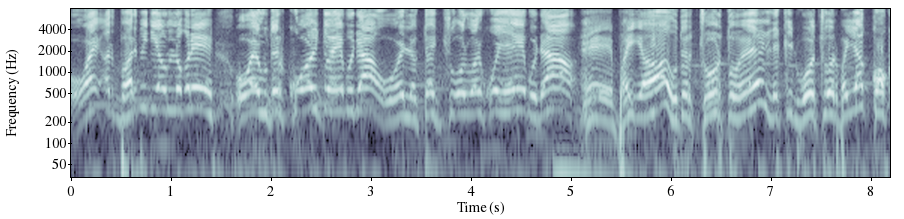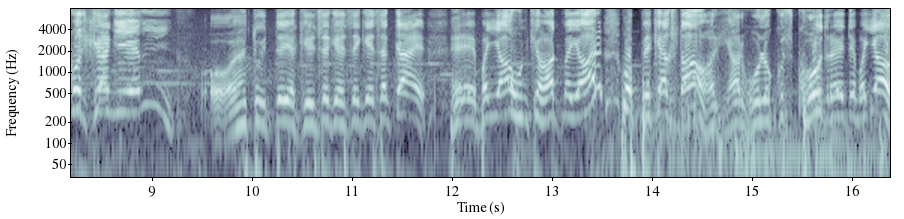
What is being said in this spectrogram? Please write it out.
ओए, और भर भी दिया उन लोगों ने। ओए, उधर कोई तो है बुढ़ा ओए, लगता है चोर वर कोई है बुढ़ा है भैया, उधर चोर तो है, लेकिन वो चोर भैया कॉकरोच क्या गए ओए तू इतने यकीन से कैसे कह सकता है? हे भैया, उनके हाथ में यार, वो पिकैक्स था। और यार, वो लोग कुछ खोद रहे थे भैया।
